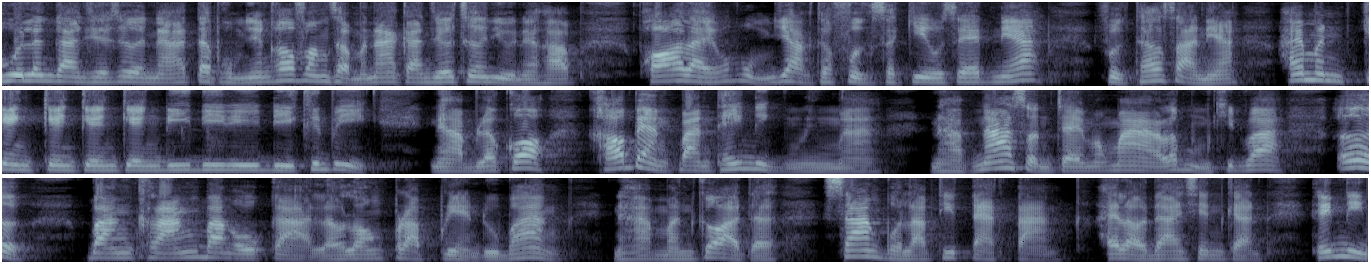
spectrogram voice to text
พูดเรื่องการเชื้อเชิญนะ แต่ผมยังเข้าฟังสัมมนาการเชื้อเชิญอยู่นะครับ เพราะอะไรเพราะผมอยากจะฝึก skill set เนี้ยฝึกทักษะเนี้ยให้มันเก่งเก่งเก่งเก่งดีดีดีดีขึ้นไปอีกนะครับแล้วก็เขาแบ่งปันเทคนิคหนึ่งมานะครับน่าสนใจมากๆ แล้วผมคิดว่า เออ บางครั้งบางโอกาสเราลองปรับเปลี่ยนดูบ้าง นะฮะมันก็อาจจะสร้างผลลัพธ์ที่แตกต่างให้เราได้เช่นกัน เทคนิค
